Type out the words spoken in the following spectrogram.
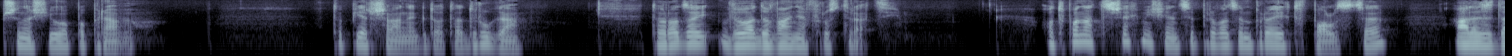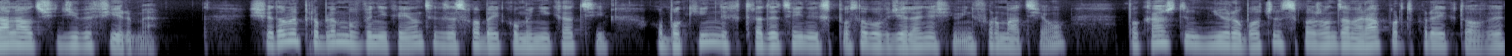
przynosiło poprawę. To pierwsza anegdota. Druga to rodzaj wyładowania frustracji. Od ponad trzech miesięcy prowadzę projekt w Polsce, ale z dala od siedziby firmy. Świadomy problemów wynikających ze słabej komunikacji obok innych tradycyjnych sposobów dzielenia się informacją, po każdym dniu roboczym sporządzam raport projektowy,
